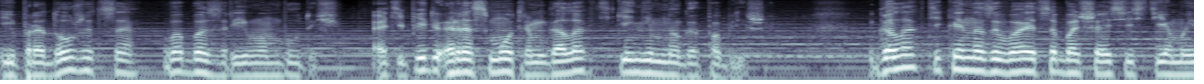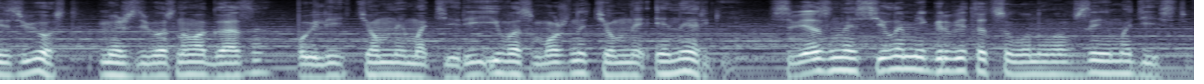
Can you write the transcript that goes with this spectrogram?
и продолжится в обозримом будущем. А теперь рассмотрим галактики немного поближе. Галактикой называется большая система из звезд, межзвездного газа, пыли, темной материи и, возможно, темной энергии, связанная силами гравитационного взаимодействия.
